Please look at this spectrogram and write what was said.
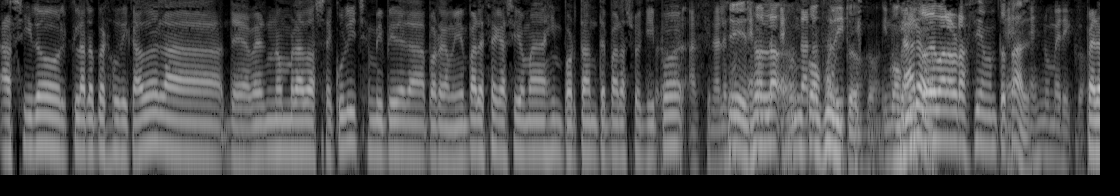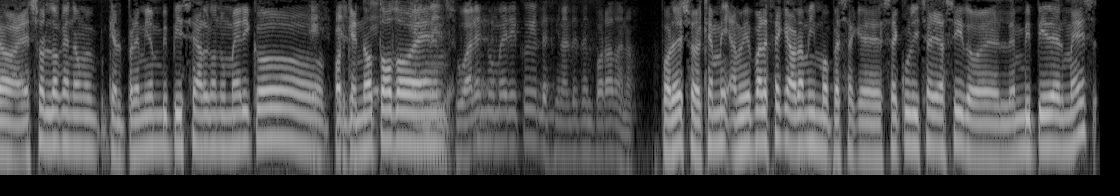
ha sido el claro perjudicado de, la, de haber nombrado a Sekulic MVP de la. Porque a mí me parece que ha sido más importante para su equipo. Al final es, Sí, es eso es un, la- es un dato conjunto. Claro. de valoración total. Es, es numérico. Pero eso es lo que no me- que el premio MVP sea algo numérico, Es porque el- no el- todo el es. mensual es numérico y el de final de temporada no. Por eso, es que a mí, a mí me parece que ahora mismo, pese a que Sekulic haya sido el MVP del mes,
